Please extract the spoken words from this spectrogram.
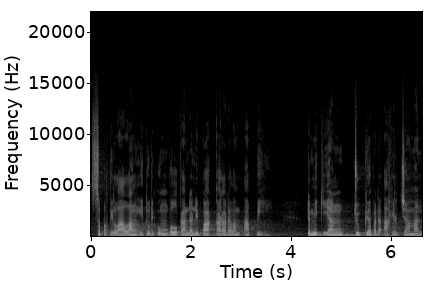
seperti lalang itu dikumpulkan dan dibakar dalam api Demikian juga pada akhir zaman.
